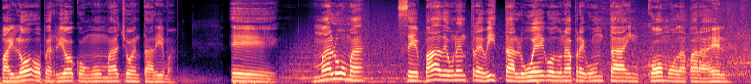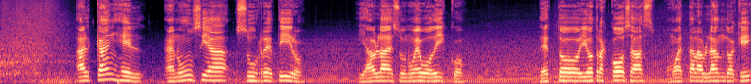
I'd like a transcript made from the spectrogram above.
bailó o perrió con un macho en tarima. Eh, Maluma se va de una entrevista luego de una pregunta incómoda para él. Arcángel anuncia su retiro y habla de su nuevo disco. De esto y otras cosas vamos a estar hablando aquí.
